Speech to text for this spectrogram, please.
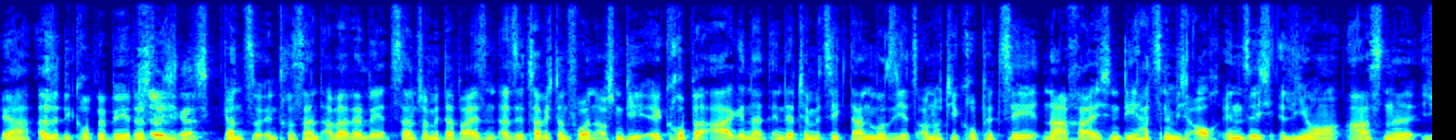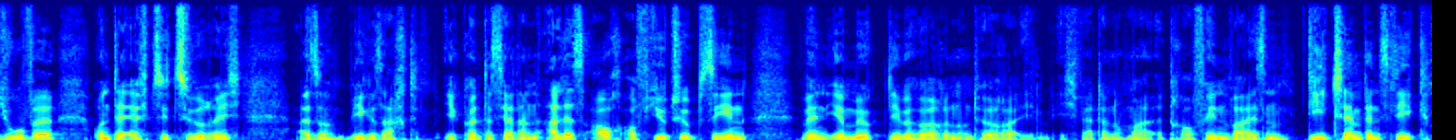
Ja, also die Gruppe B tatsächlich nicht ganz so interessant. Aber wenn wir jetzt dann schon mit dabei sind, also jetzt habe ich dann vorhin auch schon die äh, Gruppe A genannt in der Champions League, dann muss ich jetzt auch noch die Gruppe C nachreichen. Die hat es nämlich auch in sich. Lyon, Arsenal, Juve und der FC Zürich. Also wie gesagt, ihr könnt es ja dann alles auch auf YouTube sehen, wenn ihr mögt, liebe Hörerinnen und Hörer. Ich werde da nochmal drauf hinweisen. Die Champions League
